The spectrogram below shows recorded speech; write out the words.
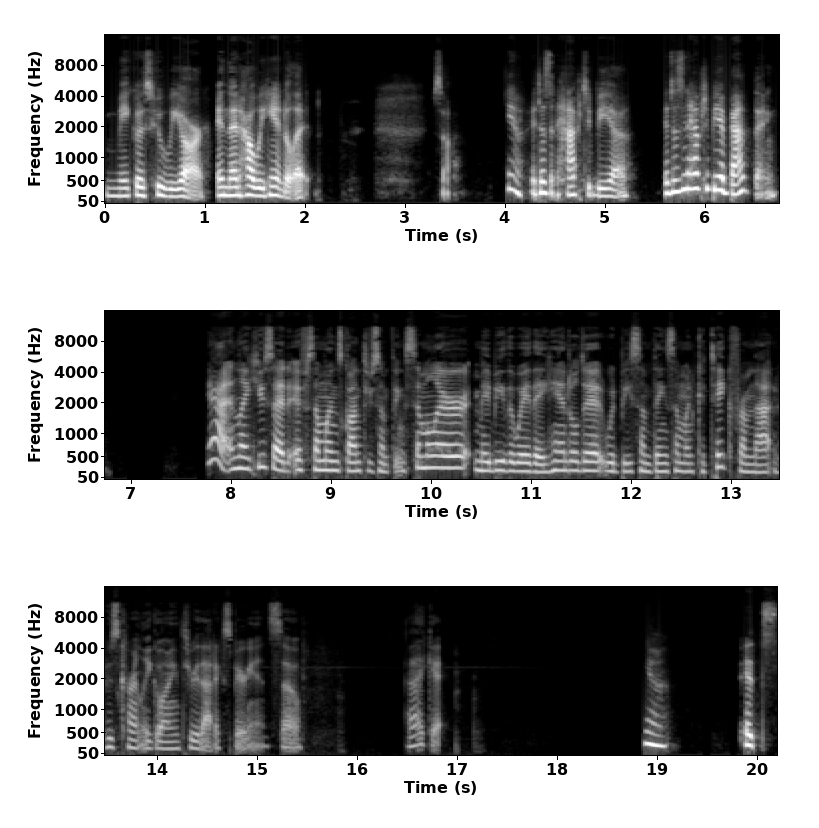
make us who we are, and then how we handle it. So, yeah, it doesn't have to be a it doesn't have to be a bad thing. Yeah, and like you said, if someone's gone through something similar, maybe the way they handled it would be something someone could take from that who's currently going through that experience. So I like it. Yeah, it's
